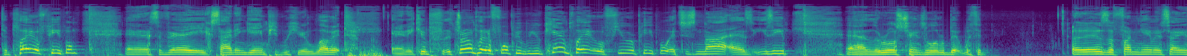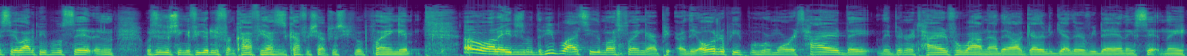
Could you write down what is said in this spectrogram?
to play with people, and it's a very exciting game. People here love it, and it can it's only played to four people. You can play it with fewer people. It's just not as easy, and the rules change a little bit with it Uh, it is a fun game. It's exciting to see a lot of people sit, and what's interesting if you go to different coffee houses, coffee shops, just people playing it. Oh, a lot of ages, but the people I see the most playing are, are the older people who are more retired. They they've been retired for a while now. They all gather together every day and they sit and they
